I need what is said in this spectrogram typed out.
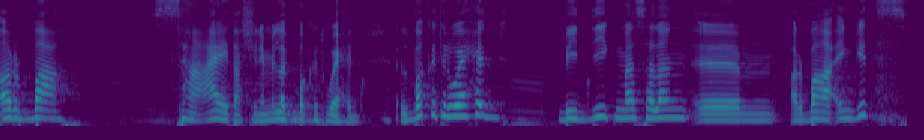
أربع ساعات عشان يعمل لك bucket واحد. ال bucket الواحد بيديك مثلا أربعة ingots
